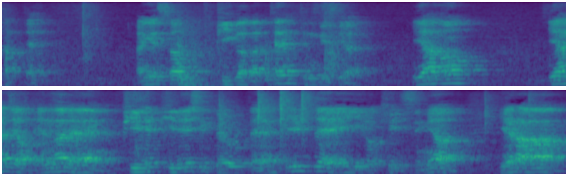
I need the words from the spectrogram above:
같대. 알겠어? B가 같아 등비수열. 이해하노? 이해하죠? 옛날에 비례, 비례식 배울 때 1대 A 이렇게 있으면 얘랑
